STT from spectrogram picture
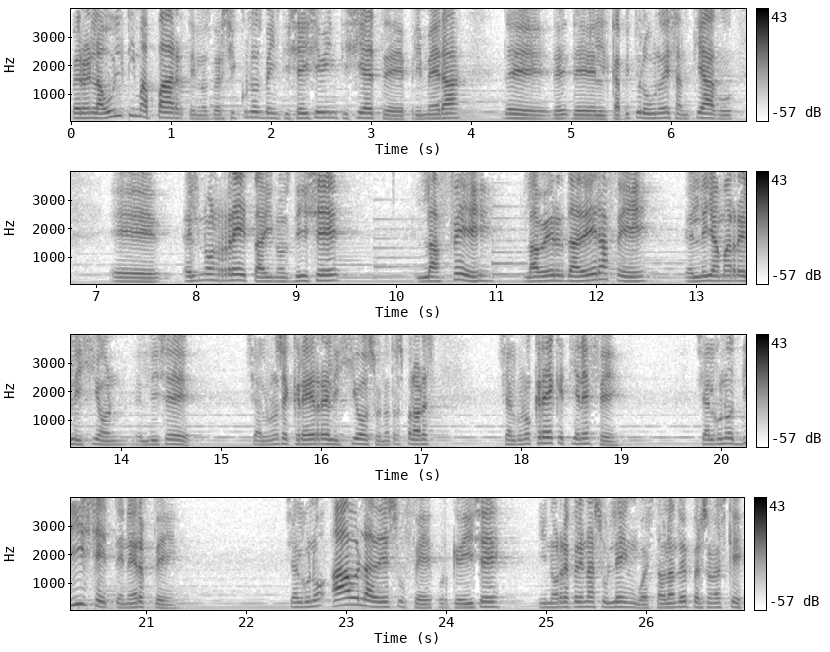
Pero en la última parte, en los versículos 26 y 27 de primera del capítulo 1 de Santiago, eh, él nos reta y nos dice la fe, la verdadera fe, él le llama religión, él dice, si alguno se cree religioso, en otras palabras, si alguno cree que tiene fe, si alguno dice tener fe, si alguno habla de su fe, porque dice y no refrena su lengua, está hablando de personas que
